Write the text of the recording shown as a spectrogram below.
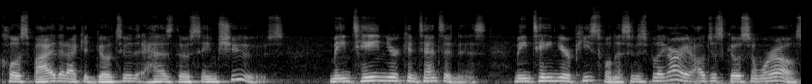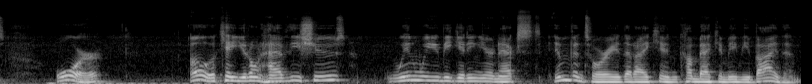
close by that I could go to that has those same shoes? Maintain your contentedness, maintain your peacefulness, and just be like, all right, I'll just go somewhere else. Or, oh, okay, you don't have these shoes. When will you be getting your next inventory that I can come back and maybe buy them?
